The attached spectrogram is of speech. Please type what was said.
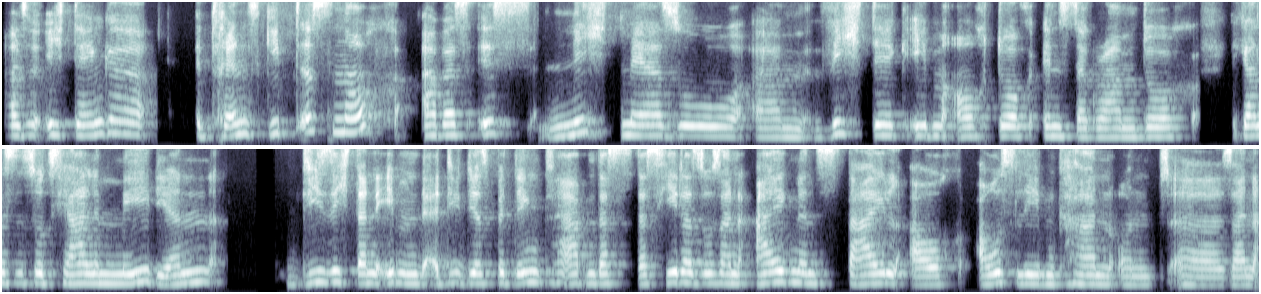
Also ich denke, Trends gibt es noch, aber es ist nicht mehr so ähm, wichtig, eben auch durch Instagram, durch die ganzen sozialen Medien, die sich dann eben, die das bedingt haben, dass, dass jeder so seinen eigenen Style auch ausleben kann und äh, seinen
